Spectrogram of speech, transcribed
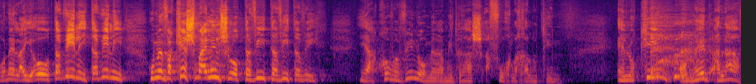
פונה ליאור, תביא לי, תביא לי. הוא מבקש מהאליל שלו, תביא, תביא, תביא. יעקב אבינו, אומר המדרש, הפוך לחלוטין. אלוקים עומד עליו.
